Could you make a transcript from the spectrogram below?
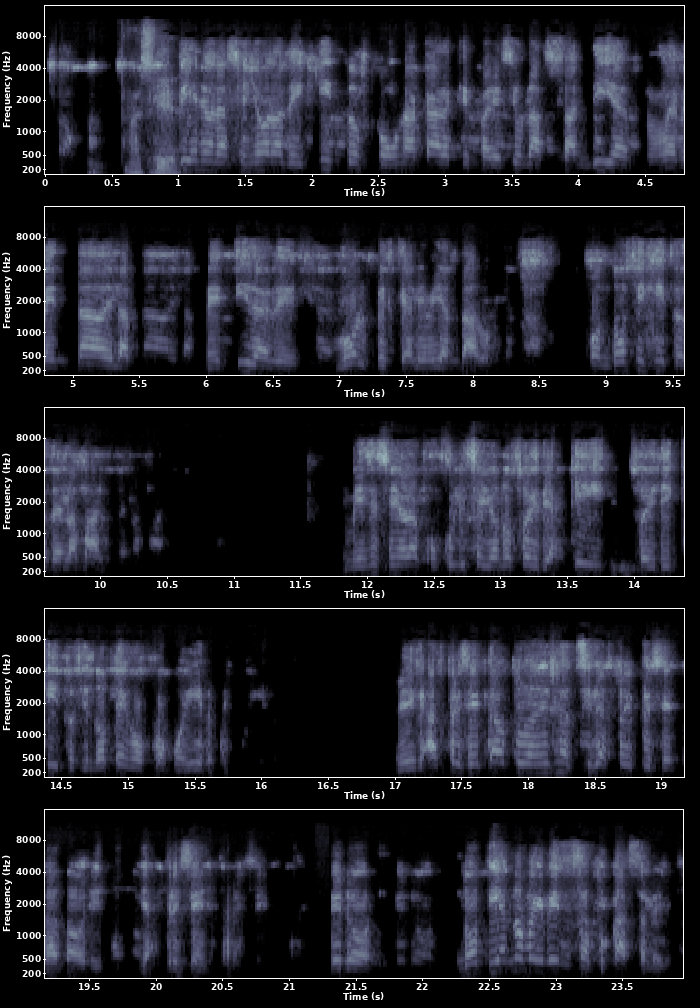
choca. Así y viene una señora de Iquitos con una cara que parecía una sandía reventada de la metida de golpes que le habían dado, con dos hijitas de la mano. Y me dice, señora Cuculiza, yo no soy de aquí, soy de Iquitos y no tengo cómo irme. Le dije, ¿has presentado tu denuncia? Sí la estoy presentando ahorita. Ya, presenta. Pero no, ya no regreses a tu casa, le dije.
